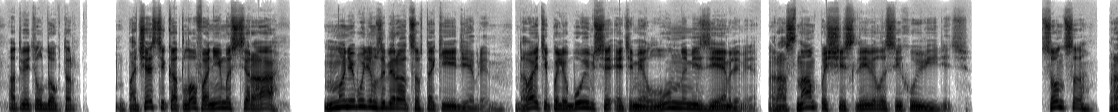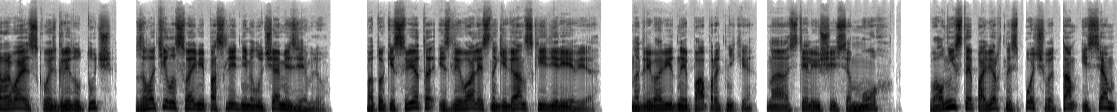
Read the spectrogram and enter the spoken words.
— ответил доктор, — «по части котлов они мастера, но не будем забираться в такие дебри. Давайте полюбуемся этими лунными землями, раз нам посчастливилось их увидеть. Солнце, прорываясь сквозь гряду туч, золотило своими последними лучами землю. Потоки света изливались на гигантские деревья, на древовидные папоротники, на стелющийся мох. Волнистая поверхность почвы там и сям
